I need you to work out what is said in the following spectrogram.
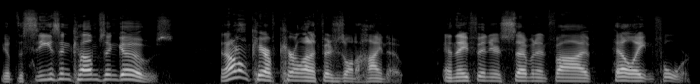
if the season comes and goes, and I don't care if Carolina finishes on a high note and they finish 7 and 5, hell 8 and 4.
